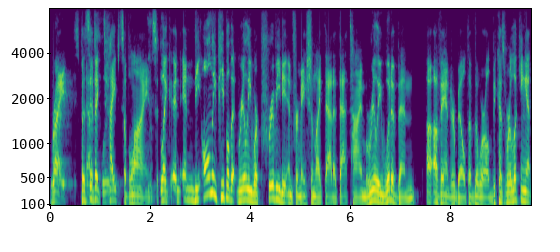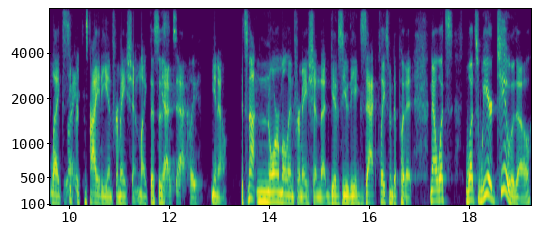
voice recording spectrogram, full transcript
right. specific Absolutely. types of lines. Like, and, and the only people that really were privy to information like that at that time really would have been a, a Vanderbilt of the world because we're looking at like secret Right. society information. Like, this is, Yeah, exactly. you know, it's not normal information that gives you the exact placement to put it. Now, what's what's weird too, though,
